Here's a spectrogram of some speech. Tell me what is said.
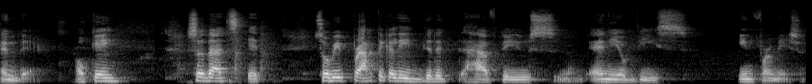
and there. Okay, so that's it. So we practically didn't have to use you know, any of these information.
